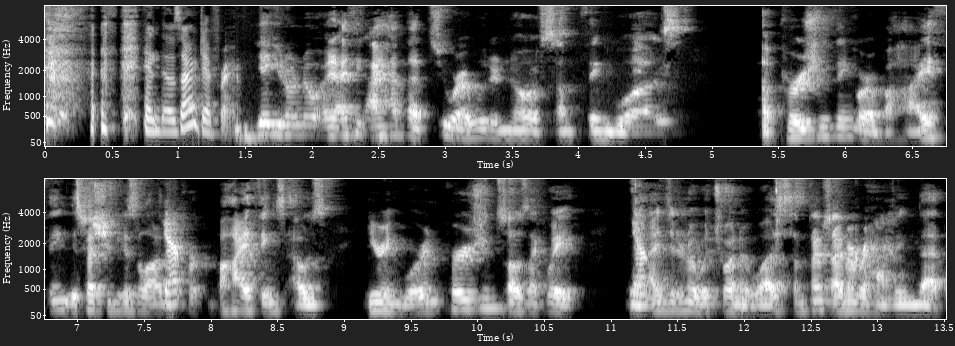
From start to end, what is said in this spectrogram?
and those are different. Yeah, you don't know. I think I had that too, where I wouldn't know if something was a Persian thing or a Baha'i thing, especially because a lot of Yep. the per- Baha'i things I was hearing were in Persian. So I was like, wait, Yep. I didn't know which one it was. Sometimes I remember having that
